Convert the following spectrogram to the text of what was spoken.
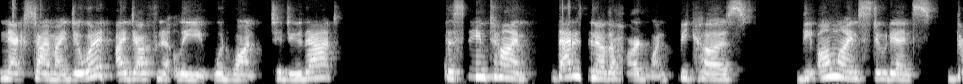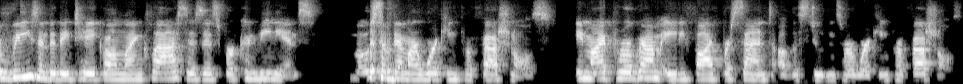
next time I do it, I definitely would want to do that. At the same time, that is another hard one because the online students, the reason that they take online classes is for convenience. Most of them are working professionals. In my program, 85% of the students are working professionals.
